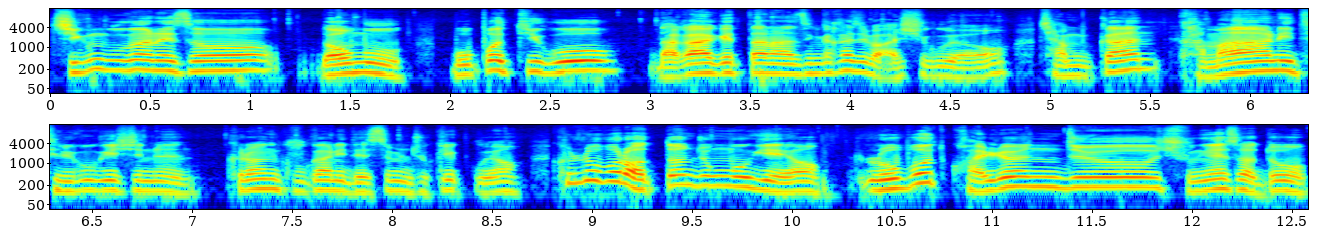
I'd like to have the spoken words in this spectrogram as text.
지금 구간에서 너무 못 버티고 나가야겠다라는 생각하지 마시고요. 잠깐 가만히 들고 계시는 그런 구간이 됐으면 좋겠고요. 클로벌 어떤 종목이에요? 로봇 관련주 중에서도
